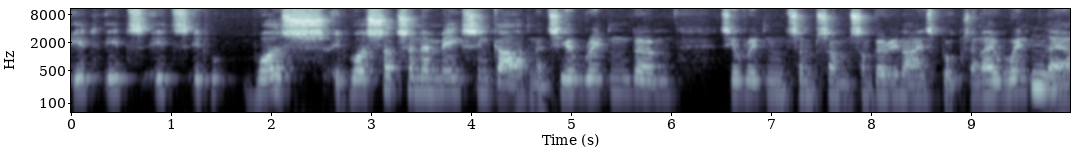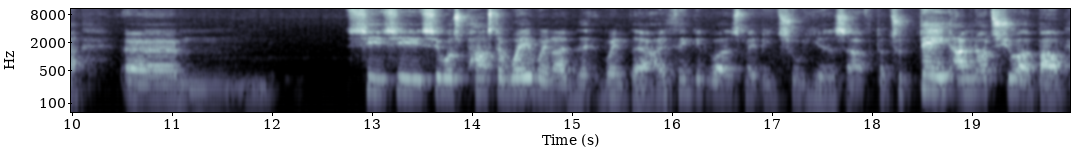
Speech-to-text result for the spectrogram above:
it it's it's it was it was such an amazing garden, and she had written um, she had written some some some very nice books, and I went mm. there. Um, she she she was passed away when I went there. I think it was maybe two years after. Today I'm not sure about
